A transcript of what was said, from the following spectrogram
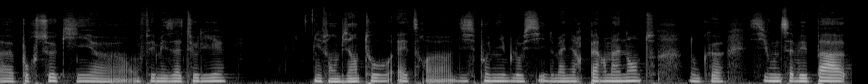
Euh, pour ceux qui ont fait mes ateliers, ils vont bientôt être disponibles aussi de manière permanente. Donc si vous ne savez pas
